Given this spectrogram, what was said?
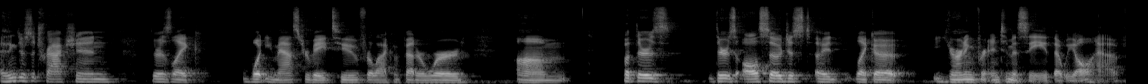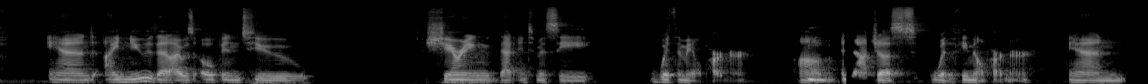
I think there's attraction, there's like what you masturbate to, for lack of a better word. Um, but there's there's also just a like a yearning for intimacy that we all have and i knew that i was open to sharing that intimacy with a male partner um, mm. and not just with a female partner and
